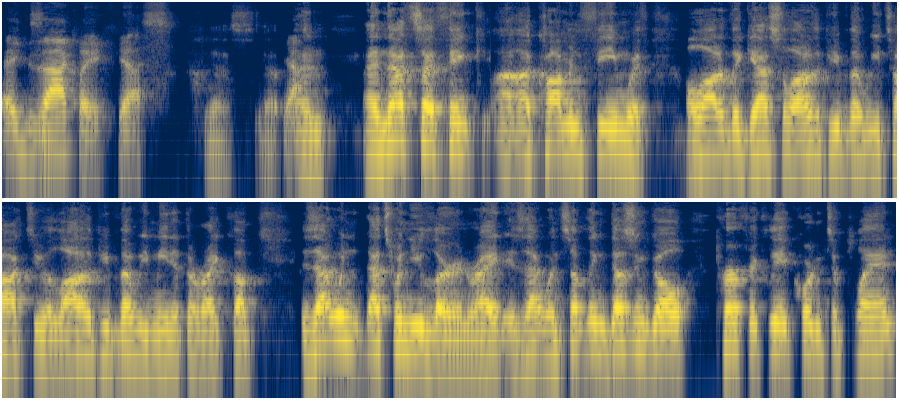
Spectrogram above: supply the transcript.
Exactly. Yes. Yes. Yeah. yeah. And and that's i think a common theme with a lot of the guests a lot of the people that we talk to a lot of the people that we meet at the REITE Club is that when that's when you learn right is that when something doesn't go perfectly according to plan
